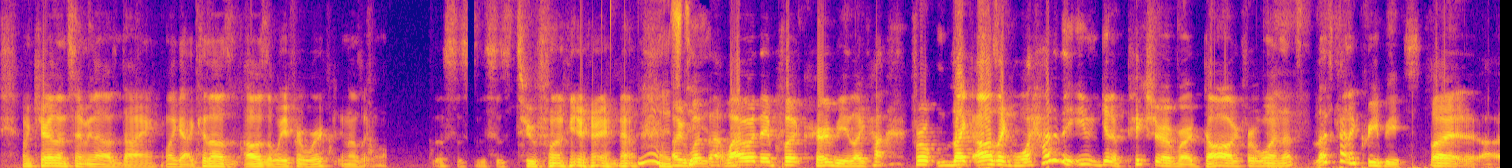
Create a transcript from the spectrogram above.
When Carolyn sent me that, I was dying. Like, I, cause I was I was away for work, and I was like, oh, this is this is too funny right now. Yeah, it's like, too- what? The, why would they put Kirby? Like, how for? Like, I was like, well, how did they even get a picture of our dog? For one, that's that's kind of creepy. But uh,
